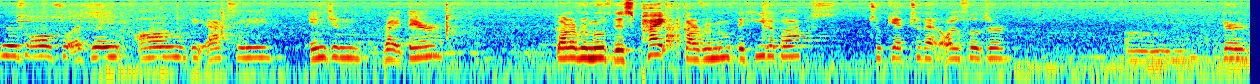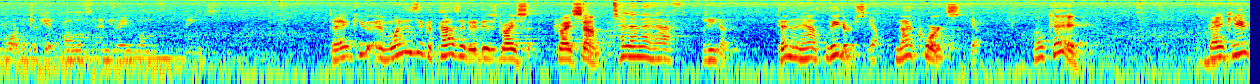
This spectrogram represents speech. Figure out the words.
There's also a drain on the actually engine right there. Gotta remove this pipe, gotta remove the heater box to get to that oil filter. Um, very important to get both and drain both things. Thank you. And what is the capacity of this dry, dry sump? Ten and a half liter. Ten and a half liters? Yep. Not quarts? Yep. Okay. Thank you.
